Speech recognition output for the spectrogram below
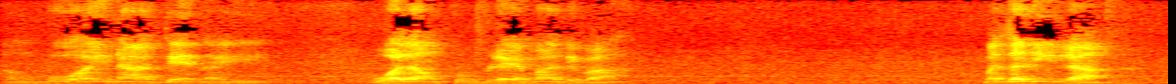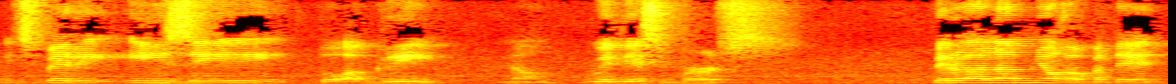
ang buhay natin ay walang problema, di ba? Madali lang. It's very easy to agree no, with this verse. Pero alam nyo kapatid,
